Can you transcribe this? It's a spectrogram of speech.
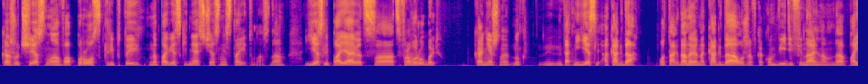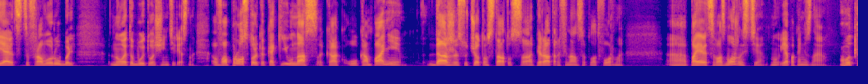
Скажу честно, вопрос крипты на повестке дня сейчас не стоит у нас, да. Если появится цифровой рубль, конечно, ну, не так, не если, а когда. Вот так, да, наверное, когда уже, в каком виде финальном, да, появится цифровой рубль, но это будет очень интересно. Вопрос только, какие у нас, как у компании, даже с учетом статуса оператора финансовой платформы, э, появятся возможности, ну, я пока не знаю. А вот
